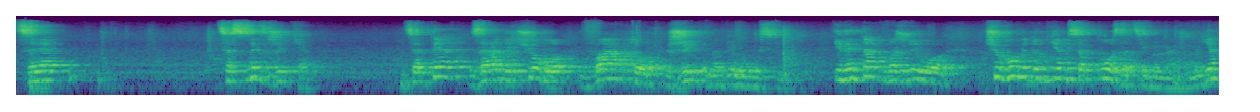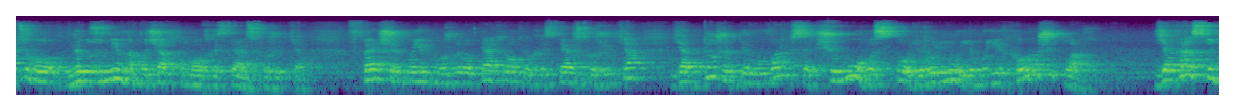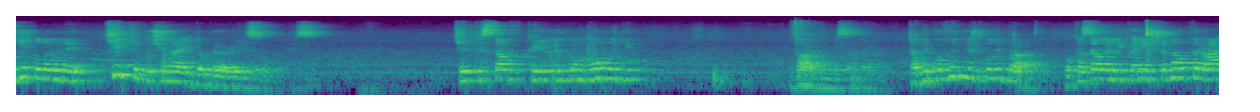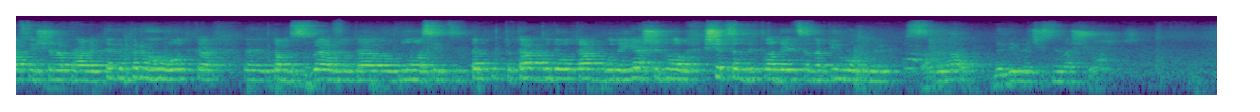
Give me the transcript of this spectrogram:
Це, це смисл життя. Це те, заради чого варто жити на білому світі. І не так важливо, чого ми доб'ємося поза цими межами. Я цього не розумів на початку мого християнського життя. Перших моїх, можливо, 5 років християнського життя я дуже дивувався, чому Господь руйнує мої хороші плани, якраз тоді, коли вони тільки починають добре реалізовуватися. Тільки став керівником молоді, в армію забрали. Та не повинні ж були брати. Бо казали лікарі, що на операцію ще направлять, тебе перегородка е, там звернута в носі, так, так буде, отак буде. Я ще думав, ще це відкладеться на півроку. Забирай, не дивлячись ні на що.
